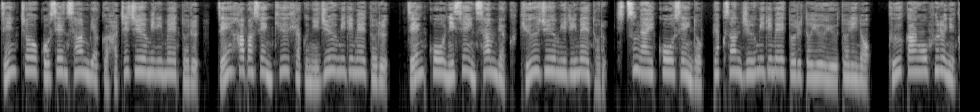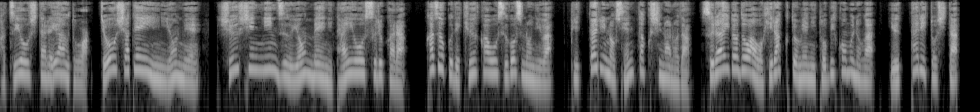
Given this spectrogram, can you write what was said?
全長 5380mm、全幅 1920mm、全高 2390mm、室内高 1630mm というゆとりの空間をフルに活用したレイアウトは乗車定員4名、就寝人数4名に対応するから、家族で休暇を過ごすのにはぴったりの選択肢なのだ。スライドドアを開くと目に飛び込むのがゆったりとした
